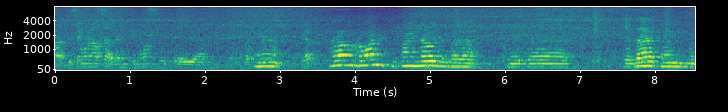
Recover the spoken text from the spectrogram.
Um, does anyone else have anything else that they, um, any questions? Yep. Um, I wanted to find out if, uh, that, uh, the last time my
